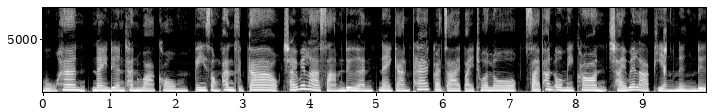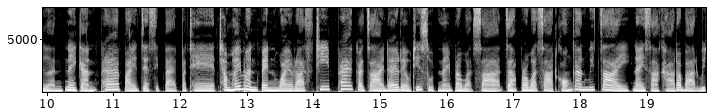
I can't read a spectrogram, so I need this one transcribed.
หูฮั่นในเดือนธันวาคม ปี 2019 ใช้เวลา 3 เดือนในการแพร่กระจายไปทั่วโลก สายพันธุ์โอมิครอนใช้เวลาเพียง 1 เดือน ในการแพร่ไป 78 ประเทศทำให้มันเป็นไวรัสที่แพร่กระจายได้เร็วที่สุดในประวัติศาสตร์ จากประวัติศาสตร์ของการวิจัยในสาขาระบาดวิ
